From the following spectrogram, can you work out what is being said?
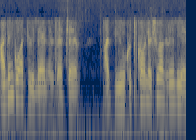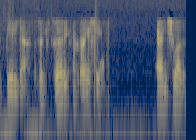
I think what we learn is that uh, I- you could call her. She was really a builder, very embracing, and she was.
